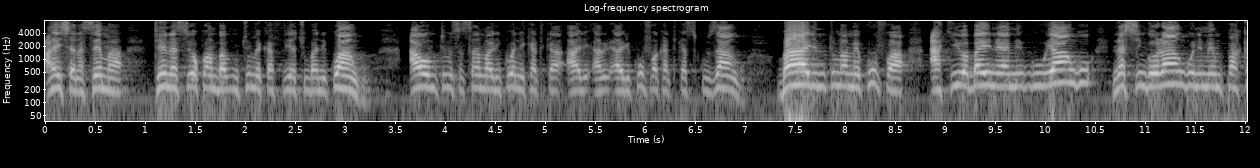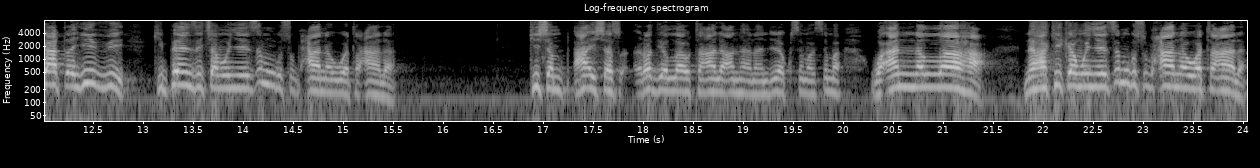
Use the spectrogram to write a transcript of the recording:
Aisha anasema tena sio kwamba mtume kafia chumbani kwangu au mtume saa salam alikuwa ni katika alikufa katika siku zangu bali mtume amekufa akiwa baina ya miguu yangu na shingo langu nimempakata hivi kipenzi cha mwenyezi mungu subhanahu wa taala. Kisha aisha radiallahu taala anha anaendelea kusema sema wa anna llaha na hakika mwenyezi mungu subhanahu wa taala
